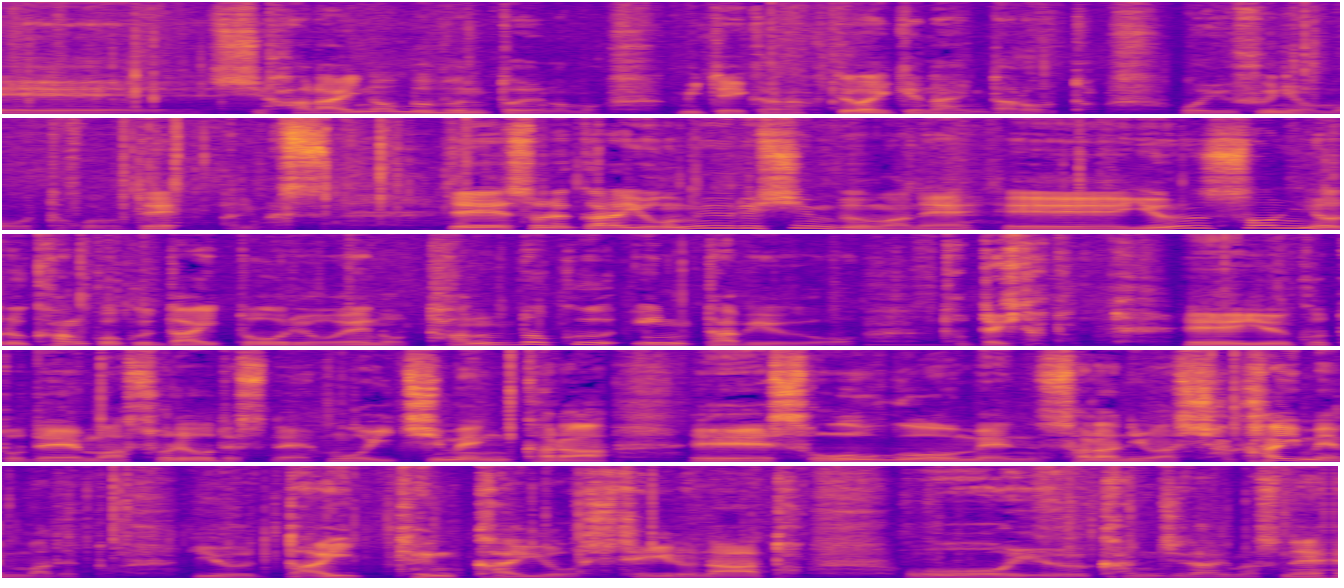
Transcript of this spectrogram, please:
えー、支払いの部分というのも見ていかなくてはいけないんだろうというふうに思うところであります。えー、それから読売新聞はね、えー、ユン・ソンによる韓国大統領への単独インタビューを取ってきたと、えー、いうことで、まあ、それをですね、もう一面から、えー、総合面、さらには社会面までという大展開をしているなという感じでありますね。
